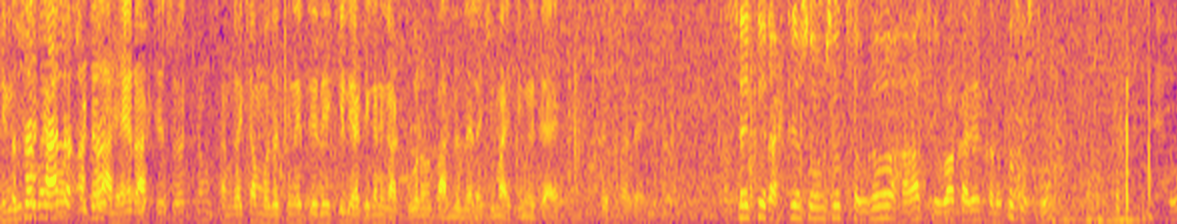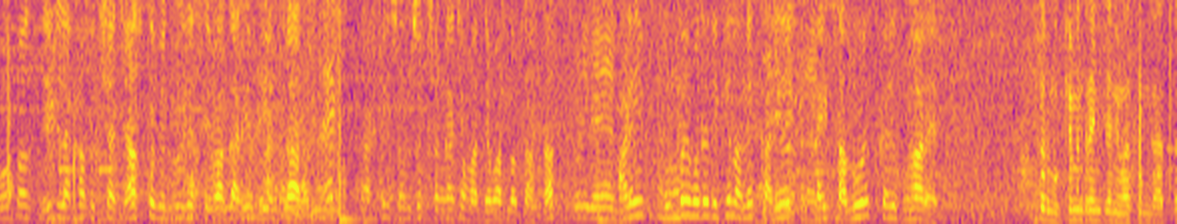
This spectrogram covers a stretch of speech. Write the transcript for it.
हिंदुस्थान काल हॉस्पिटल आहे. राष्ट्रीय स्वयंसेवक संघ- संघाच्या मदतीने ते देखील या ठिकाणी घाटकोपर बांधलं जाईल अशी माहिती मिळते आहे. कसं माहिती आहे? असं आहे की राष्ट्रीय स्वयंसेवक संघ हा सेवा कार्य करतच असतो. जवळपास दीड लाखापेक्षा जास्त वेगवेगळे सेवा कार्य देशभरात राष्ट्रीय स्वयंसेवक संघाच्या माध्यमातून चालतात. आणि मुंबईमध्ये देखील अनेक कार्य काही चालू आहेत काही होणार आहेत. सर मुख्यमंत्र्यांच्या निवासस्थानात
